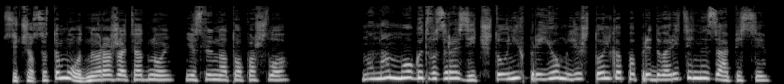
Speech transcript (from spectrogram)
Сейчас это модно рожать одной, если на то пошло. Но нам могут возразить, что у них прием лишь только по предварительной записи.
